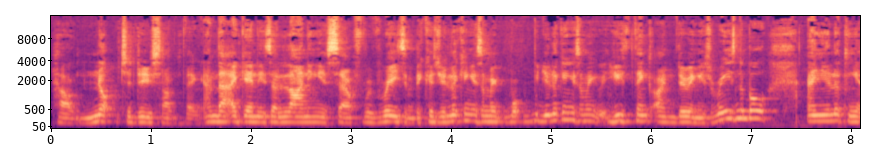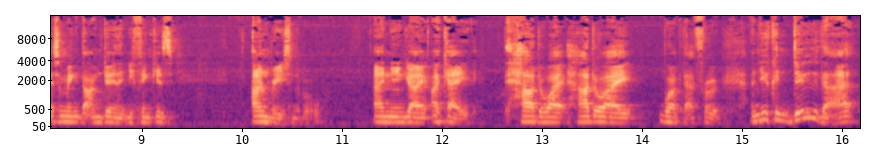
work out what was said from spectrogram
how not to do something. And that again is aligning yourself with reason because you're looking at something what, you're looking at something that you think I'm doing is reasonable and you're looking at something that I'm doing that you think is unreasonable. And you're going, okay, how do I how do I work that through? And you can do that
